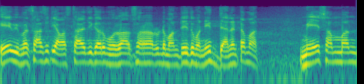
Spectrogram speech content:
ඒ විමසා සිටි අවස්ථාවදි ගරු මුලාසනාරුට මන්ත්‍රීතුමනි දැනටමත් මේ සම්බන්ධ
